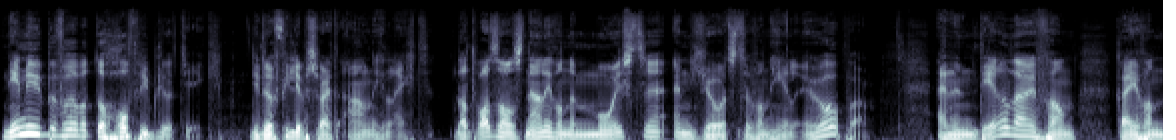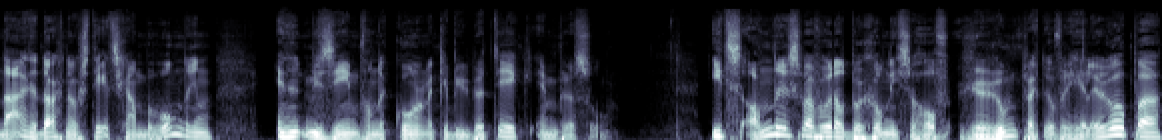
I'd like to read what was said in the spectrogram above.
Neem nu bijvoorbeeld de Hofbibliotheek, die door Philips werd aangelegd. Dat was al snel een van de mooiste en grootste van heel Europa. En een deel daarvan kan je vandaag de dag nog steeds gaan bewonderen in het Museum van de Koninklijke Bibliotheek in Brussel. Iets anders waarvoor dat Burgondische Hof geroemd werd over heel Europa,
